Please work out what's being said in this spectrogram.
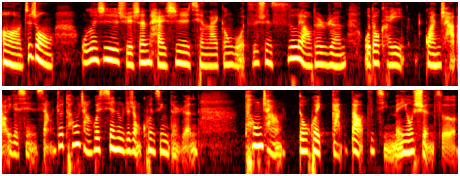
呃，这种无论是学生还是前来跟我咨询私聊的人，我都可以观察到一个现象，就通常会陷入这种困境的人，通常都会感到自己没有选择。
